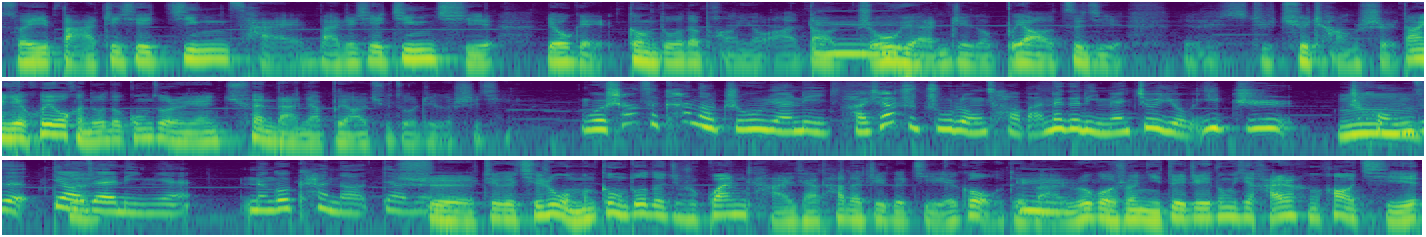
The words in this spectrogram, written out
所以把这些精彩，把这些惊奇留给更多的朋友啊！到植物园这个不要自己呃去去尝试，当然也会有很多的工作人员劝大家不要去做这个事情。我上次看到植物园里好像是猪笼草吧，那个里面就有一只虫子掉在里面，能够看到掉在。是这个，其实我们更多的就是观察一下它的这个结构，对吧？嗯如果说你对这些东西还是很好奇，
